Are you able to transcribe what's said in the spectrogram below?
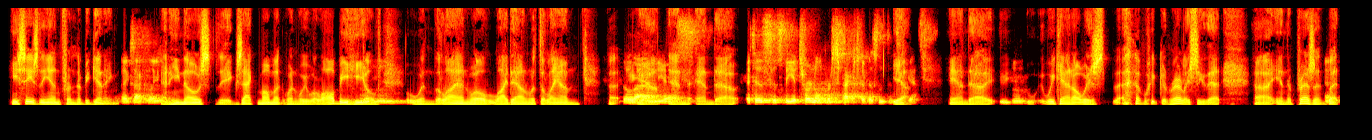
he sees the end from the beginning. Exactly. And he knows the exact moment when we will all be healed, mm-hmm. when the lion will lie down with the lamb, uh, the land, yeah, yes. and and uh, it is it's the eternal perspective, isn't it? Yeah. Yes. And uh, mm-hmm. we can't always, we can rarely see that uh, in the present, yeah. but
